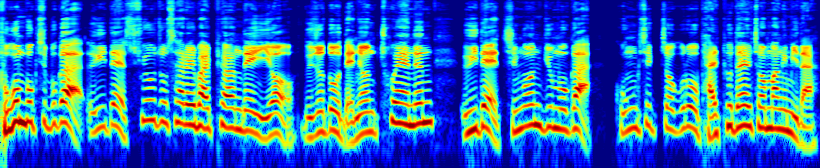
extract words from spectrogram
보건복지부가 의대 수요 조사를 발표한 데 이어 늦어도 내년 초에는 의대 증원 규모가 공식적으로 발표될 전망입니다.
